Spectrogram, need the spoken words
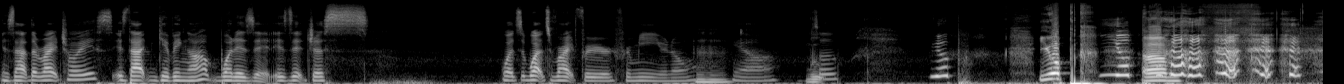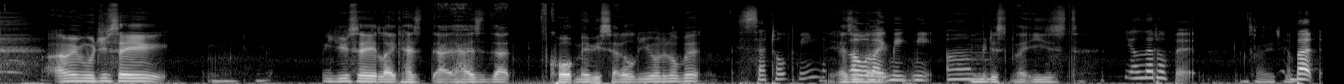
is that the right choice? Is that giving up? What is it? Is it just what's what's right for for me? You know? Mm-hmm. Yeah. So, yep Yup. yup. Um. I mean, would you say? You say like has has that quote maybe settled you a little bit? Settled me? As oh, like, like, make me um Me just like eased yeah, a little bit, anxiety. but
